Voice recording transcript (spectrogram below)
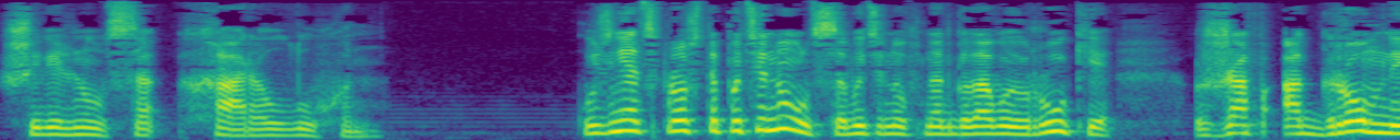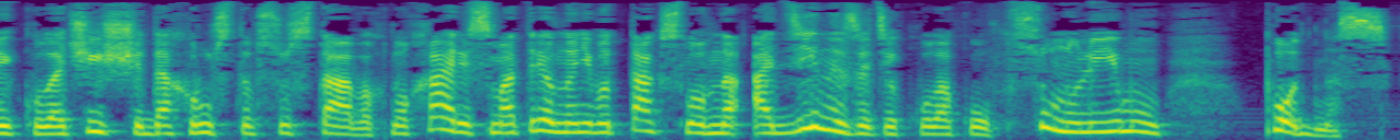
шевельнулся Харл Лухан. Кузнец просто потянулся, вытянув над головой руки — сжав огромные кулачища до хруста в суставах, но Харри смотрел на него так, словно один из этих кулаков всунули ему под нос.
